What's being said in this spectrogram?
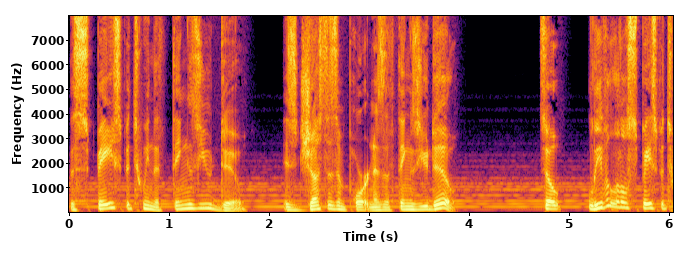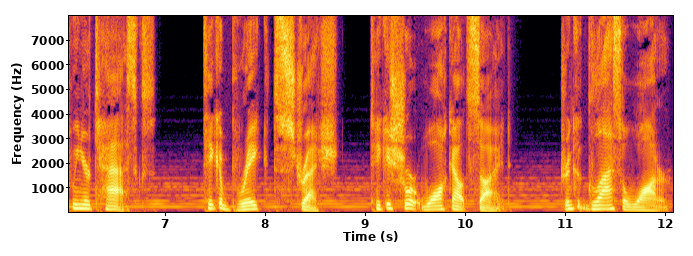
The space between the things you do is just as important as the things you do. So leave a little space between your tasks. Take a break to stretch. Take a short walk outside. Drink a glass of water.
